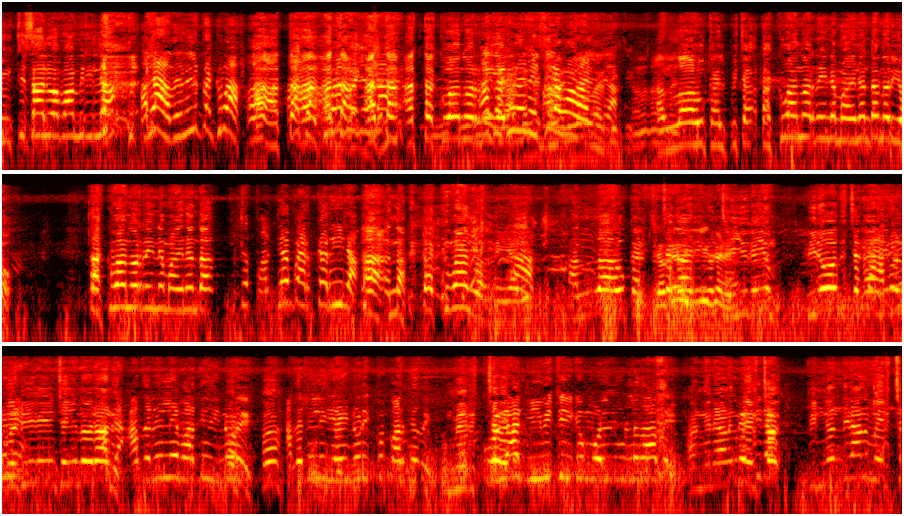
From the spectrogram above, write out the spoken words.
ഇംതിസാലു അവാമിരില്ല അല്ല അതല്ലേ അത്ത- അത്ത- എന്ന് പറഞ്ഞാൽ അള്ളാഹു കൽപ്പിച്ച തക്വ എന്ന് പറഞ്ഞതിന്റെ മകൻ എന്താണെന്നറിയോ തക്വ എന്ന് പറഞ്ഞതിന്റെ പേർക്കറിയില്ല ആ, എന്നാ തക്വ എന്ന് പറഞ്ഞു കഴിഞ്ഞാൽ അള്ളാഹു കൽപ്പിച്ച കാര്യങ്ങൾ ചെയ്യുകയും വിരോധിച്ച കാര്യങ്ങൾ വെടിയുകയും ചെയ്യുന്നവരാണ് അതല്ലേ പറഞ്ഞത് എന്നോട്? അതല്ലേ ഞാൻ എന്നോട് ഇപ്പൊ പറഞ്ഞത്? മരിച്ച ജീവിച്ചിരിക്കുമ്പോൾ ഉള്ളതാണ്. അങ്ങനെയാണെങ്കിൽ പിന്നെന്തിനാണ് മരിച്ച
